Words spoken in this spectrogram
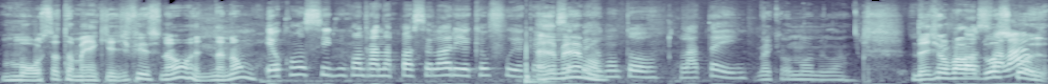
Moça também aqui é difícil, não? Não é não? Eu consigo encontrar na pastelaria que eu fui, aquela É que você mesmo? perguntou. Lá tem. Como é que é o nome lá? Deixa eu falar Posso duas falar? coisas.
